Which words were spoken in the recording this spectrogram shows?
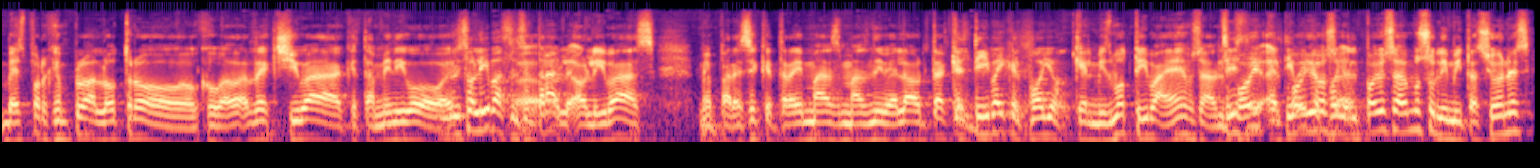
Ves, por ejemplo, al otro jugador de Chivas que también digo... Luis Olivas, el central. Olivas, me parece que trae más, más nivel ahorita que... El Tiba y que el Pollo. Que el mismo Tiba, ¿eh? O sea, el, pollo, el, pollo, sabemos sus limitaciones,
